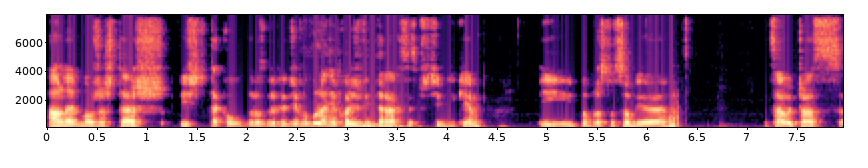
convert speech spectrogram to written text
ale możesz też iść taką rozgrywkę, gdzie w ogóle nie wchodzisz w interakcję z przeciwnikiem i po prostu sobie cały czas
